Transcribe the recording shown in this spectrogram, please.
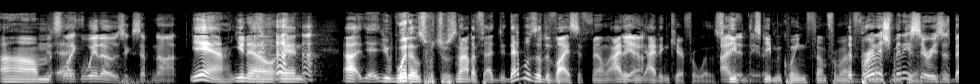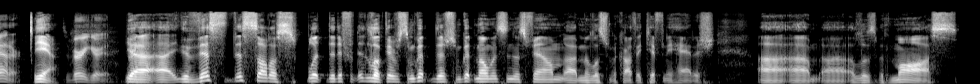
Um, it's like Widows, except not. yeah, you know, and uh, Widows, which was not a that was a divisive film. I didn't Yeah. I didn't care for Widows. Steve. Steve McQueen film from a The from a- British from a- miniseries is better. Yeah, It's very good. yeah, uh, this this sort of split the different. Look, there was some good there's some good moments in this film. Uh, Melissa McCarthy, Tiffany Haddish, uh, um, uh, Elisabeth Moss,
